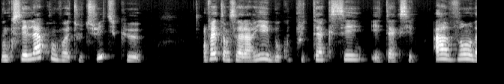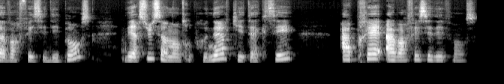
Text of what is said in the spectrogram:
Donc c'est là qu'on voit tout de suite que, en fait, un salarié est beaucoup plus taxé et taxé avant d'avoir fait ses dépenses, versus un entrepreneur qui est taxé après avoir fait ses dépenses.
